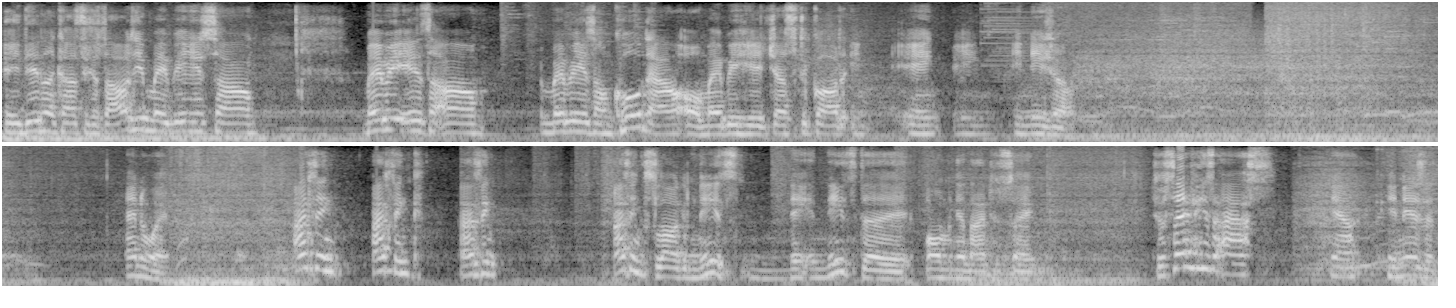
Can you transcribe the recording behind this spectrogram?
he didn't cast his ulti. Maybe it's on, maybe it's on, maybe it's on cooldown, or maybe he just got in in in initial. Anyway, I think I think I think I think Slark needs needs the Omni Knight to save to save his ass. Yeah, he needs it.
